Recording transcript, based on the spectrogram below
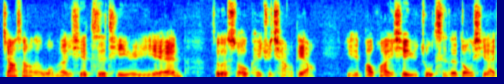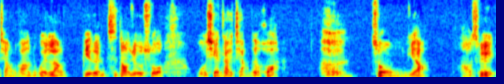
加上了我们一些肢体语言。这个时候可以去强调，也包括一些语助词的东西来讲的话，你会让别人知道，就是说我现在讲的话很重要啊，所以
